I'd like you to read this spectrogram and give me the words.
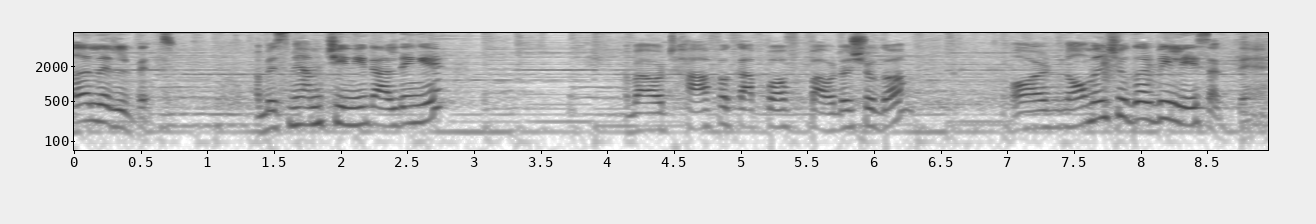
अ लिटिल बिट अब इसमें हम चीनी डाल देंगे about half a cup of powder sugar और नॉर्मल शुगर भी ले सकते हैं।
